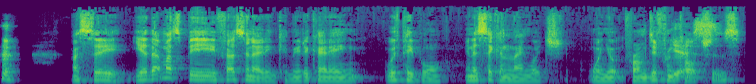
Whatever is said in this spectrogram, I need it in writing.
I see. Yeah, that must be fascinating communicating with people in a second language when you're from different yes. cultures.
